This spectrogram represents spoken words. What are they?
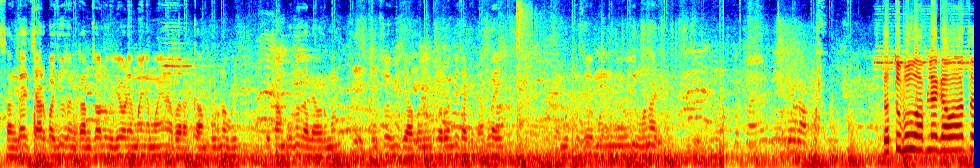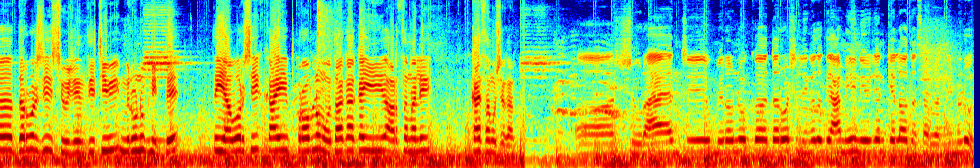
सांगता चार पाच दिवसांनी काम चालू होईल. एवढ्या महिना महिनाभरात काम पूर्ण होईल. ते काम पूर्ण झाल्यावर मग पुढचा विषय आपण परवानगीसाठी टाकला आहे मूर्तीचं मग नियोजन होणार आहे. दत्तूभाऊ आपल्या गावात दरवर्षी शिवजयंतीची मिरवणूक निघते. तर यावर्षी काही प्रॉब्लेम होता का? काही अडचण आली? काय सांगू शकाल? अ, शिवरायांची मिरवणूक दरवर्षी निघत होती. आम्ही नियोजन केलं होतं सर्वांनी मिळून.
